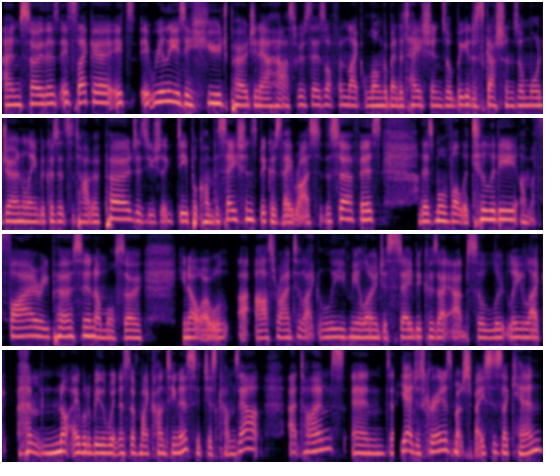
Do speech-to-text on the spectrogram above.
And so there's it's like a it's it really is a huge purge in our house because there's often like longer meditations or bigger discussions or more journaling because it's a time of purge. There's usually deeper conversations because they rise to the surface. There's more volatility. I'm a fiery person. I'm also, you know, I will ask Ryan to like leave me alone, just stay because I absolutely like am not able to be the witness of my cuntiness. It just comes out at times. And uh, yeah, just create as much space as I can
